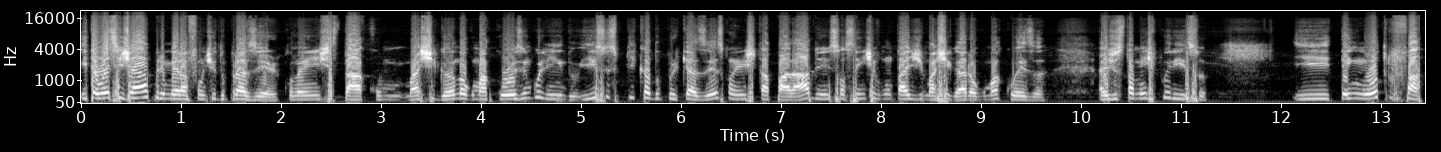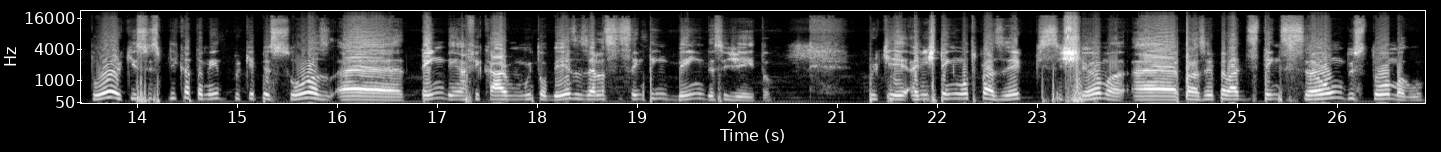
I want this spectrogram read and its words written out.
Então, esse já é a primeira fonte do prazer, quando a gente está mastigando alguma coisa, engolindo. E isso explica do porquê, às vezes, quando a gente está parado, a gente só sente vontade de mastigar alguma coisa. É justamente por isso. E tem um outro fator que isso explica também porque pessoas é, tendem a ficar muito obesas, elas se sentem bem desse jeito. Porque a gente tem um outro prazer que se chama é, prazer pela distensão do estômago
